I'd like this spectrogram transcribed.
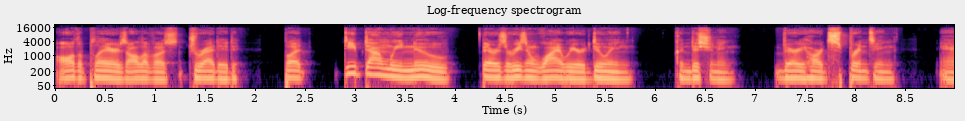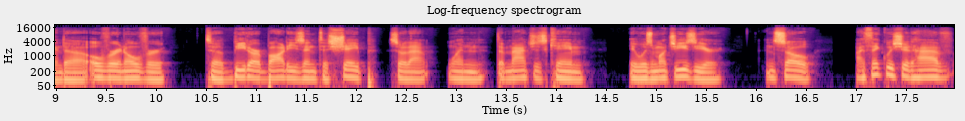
all the players, all of us dreaded. But deep down, we knew there was a reason why we were doing conditioning, very hard sprinting, and uh, over and over to beat our bodies into shape so that when the matches came, it was much easier. And so I think we should have,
